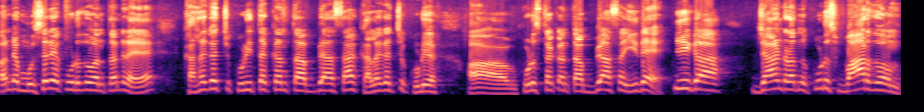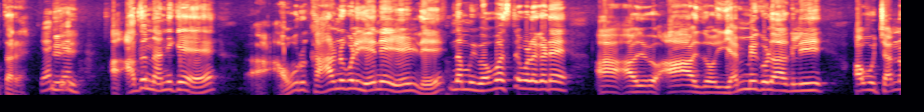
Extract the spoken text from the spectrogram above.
ಅಂದ್ರೆ ಮುಸುರೆ ಕುಡಿದು ಅಂತಂದ್ರೆ ಕಲಗಚ್ಚು ಕುಡಿತಕ್ಕಂಥ ಅಭ್ಯಾಸ ಕಲಗಚ್ಚು ಕುಡಿ ಆ, ಕುಡಿಸ್ತಕ್ಕಂಥ ಅಭ್ಯಾಸ ಇದೆ. ಈಗ ಜಾಣರು ಅದನ್ನ ಕುಡಿಸ್ಬಾರ್ದು ಅಂತಾರೆ. ಅದು ನನಗೆ ಅವ್ರ ಕಾರಣಗಳು ಏನೇ ಹೇಳಿ, ನಮ್ಮ ವ್ಯವಸ್ಥೆ ಒಳಗಡೆ, ಆ ಎಮ್ಮೆಗಳಾಗಲಿ ಅವು ಚೆನ್ನ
